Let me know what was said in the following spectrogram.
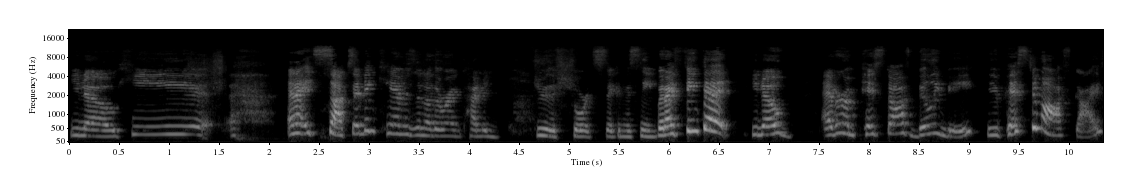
you know he and it sucks. I think Cam is another one kind of drew the short stick in this league, but I think that you know everyone pissed off Billy B. You pissed him off, guys.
